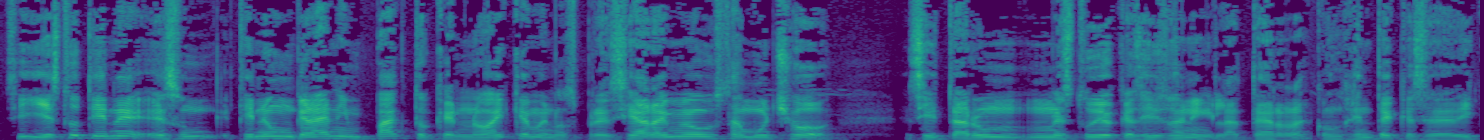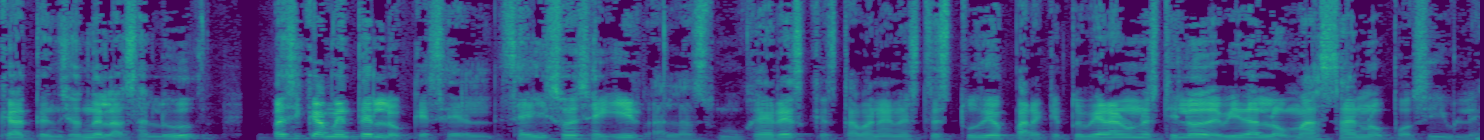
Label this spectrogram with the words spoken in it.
Sí, y esto tiene, es un, tiene un gran impacto que no hay que menospreciar. A mí me gusta mucho citar un, estudio que se hizo en Inglaterra con gente que se dedica a atención de la salud. Básicamente lo que se, hizo es seguir a las mujeres que estaban en este estudio para que tuvieran un estilo de vida lo más sano posible.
